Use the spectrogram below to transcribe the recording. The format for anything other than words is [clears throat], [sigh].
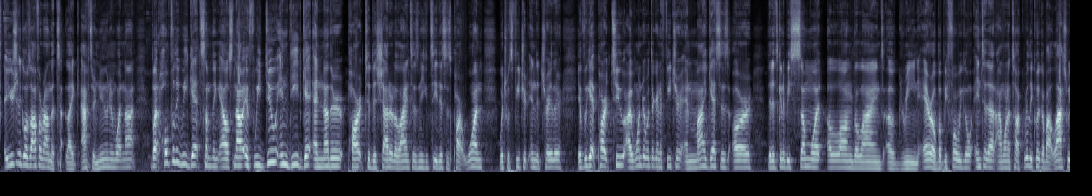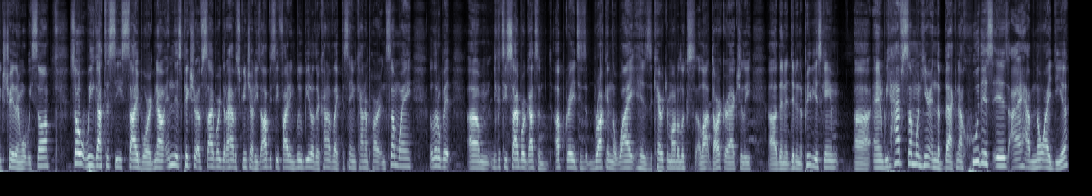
it usually goes off around the like afternoon and whatnot but hopefully we get something else now if we do indeed get another part to the shattered alliances and you can see this is part one which was featured in the trailer if we get part two i wonder what they're going to feature and my guesses are that it's going to be somewhat along the lines of Green Arrow. But before we go into that, I want to talk really quick about last week's trailer and what we saw. So we got to see Cyborg. Now, in this picture of Cyborg that I have a screenshot, he's obviously fighting Blue Beetle. They're kind of like the same counterpart in some way, a little bit. Um, you can see Cyborg got some upgrades. He's rocking the white. His character model looks a lot darker, actually, uh, than it did in the previous game. Uh, and we have someone here in the back. Now, who this is, I have no idea.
